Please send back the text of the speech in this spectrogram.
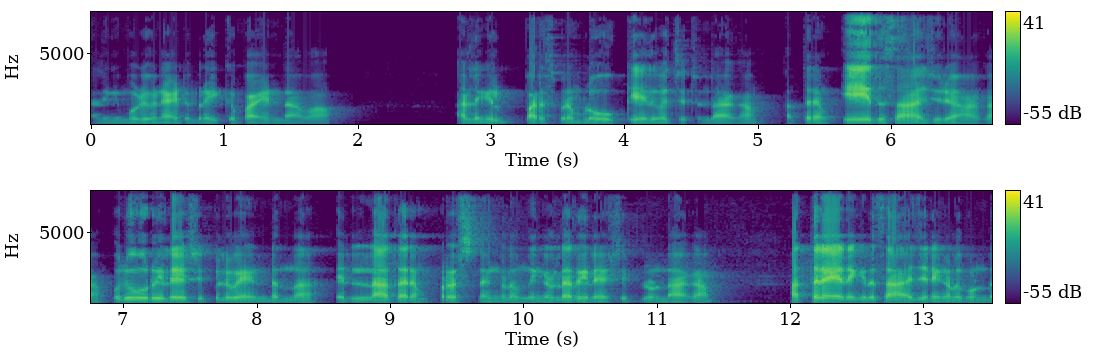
അല്ലെങ്കിൽ മുഴുവനായിട്ട് ബ്രേക്കപ്പ് ആയി ഉണ്ടാവാം അല്ലെങ്കിൽ പരസ്പരം ബ്ലോക്ക് ചെയ്ത് വെച്ചിട്ടുണ്ടാകാം അത്തരം ഏത് സാഹചര്യം ആകാം. ഒരു റിലേഷൻഷിപ്പിൽ വേണ്ടുന്ന എല്ലാ തരം പ്രശ്നങ്ങളും നിങ്ങളുടെ റിലേഷൻഷിപ്പിൽ ഉണ്ടാകാം. അത്തരം ഏതെങ്കിലും സാഹചര്യങ്ങൾ കൊണ്ട്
